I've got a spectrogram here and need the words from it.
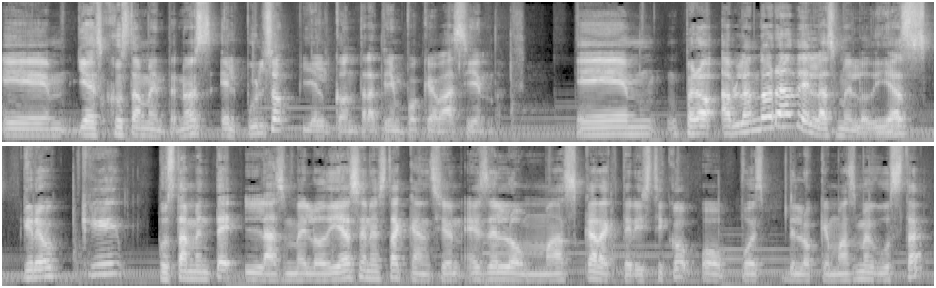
Eh, y es justamente, ¿no? Es el pulso y el contratiempo que va haciendo. Em, pero hablando ahora de las melodías, creo que justamente las melodías en esta canción es de lo más característico o pues de lo que más me gusta.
